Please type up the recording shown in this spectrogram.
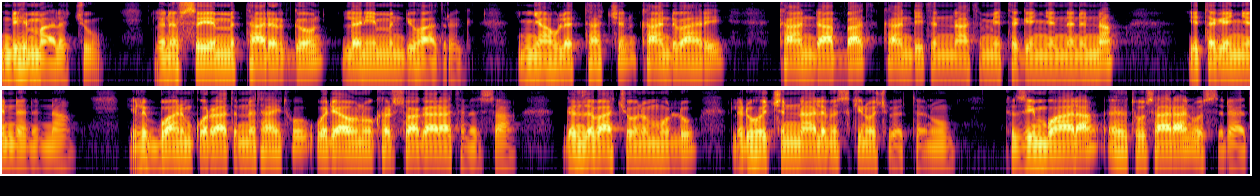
እንዲህም አለችው፣ ለነፍስ የምታደርገውን ለእኔም እንዲሁ አድርግ። እኛ ሁለታችን ከአንድ ባህሪ ከአንድ አባት ከአንዲት እናትም የተገኘነንና የተገኘነንና የልቧንም ቆራጥነት አይቶ ወዲያውኑ ከእርሷ ጋር ተነሳ። ገንዘባቸውንም ሁሉ ለድሆችና ለምስኪኖች በተኑ። ከዚህም በኋላ እህቱ ሳራን ወስዳት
